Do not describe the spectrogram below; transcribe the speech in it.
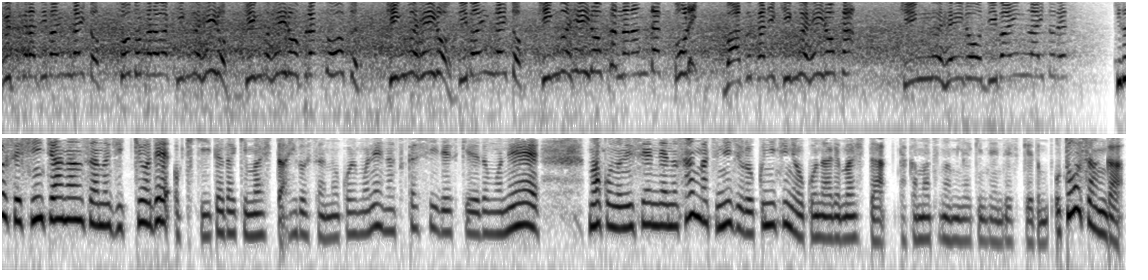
内からディバインライト。外キングヘイローブラックホークキングヘイローディバインライトキングヘイローが並んだゴールインわずかにキングヘイローかキングヘイローディバインライトです広瀬伸一アナウンサーの実況でお聞きいただきました。広瀬さんの声もね、懐かしいですけれどもね。まあこの2000年の3月26日に行われました高松宮記念ですけれども、お父さんが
